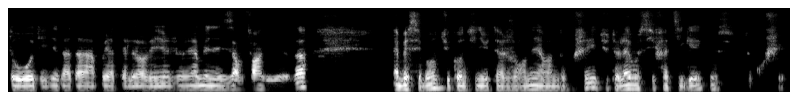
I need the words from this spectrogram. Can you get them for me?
tôt, après à telle heure, je vais amener les enfants, eh ben c'est bon, tu continues ta journée avant de te coucher, tu te lèves aussi fatigué que de se coucher.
